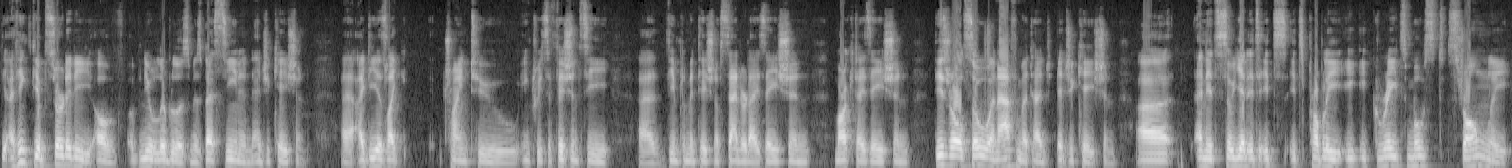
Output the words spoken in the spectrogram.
the, I think the absurdity of, of neoliberalism is best seen in education. Uh, ideas like trying to increase efficiency, uh, the implementation of standardization, marketization, these are also anathema to ed- education. Uh, and it's so yet it's it's it's probably it, it grates most strongly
